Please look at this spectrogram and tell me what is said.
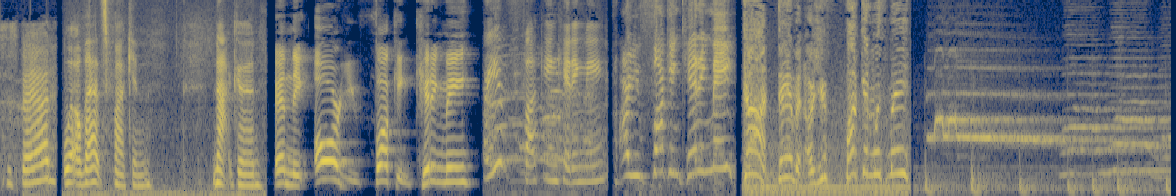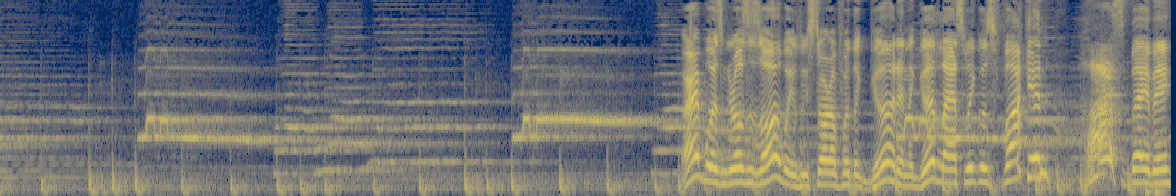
Is this bad? Well, that's fucking not good. And the are you fucking kidding me? Are you fucking kidding me? Are you fucking kidding me? God damn it, are you fucking with me? All right, boys and girls, as always, we start off with the good, and the good last week was fucking us, baby.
